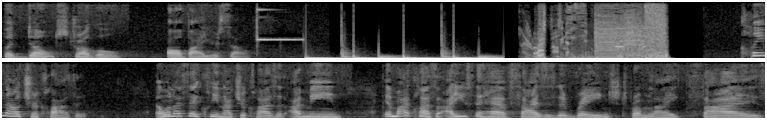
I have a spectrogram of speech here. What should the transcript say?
but don't struggle all by yourself. Clean out your closet. And when I say clean out your closet, I mean in my closet, I used to have sizes that ranged from like size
